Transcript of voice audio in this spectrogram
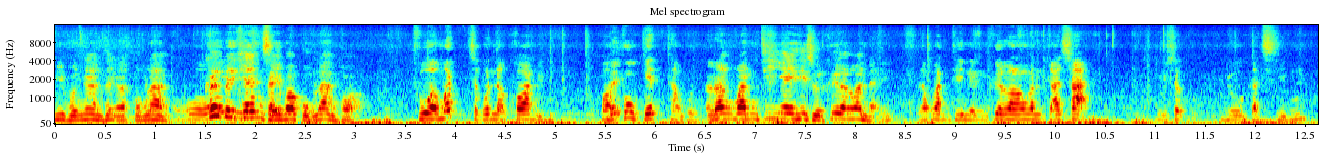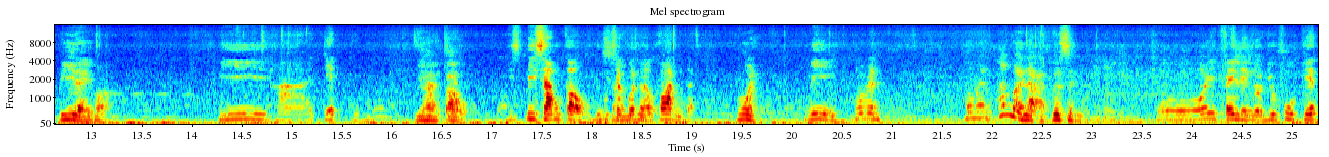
มีผลงานทั้งอัดโปงล่าง โอ้ย เคยไปแข่งใส่บ่โปงล่างพ่อ ทัวร์มัดสกลนครพอได้ภูเก็ตทางคุณรางวัลที่ใหญ่ที่สุดคือรางวัลไหน รางวัลที่หนึ่งคือรางวัลกาชาติอยู่สกอยู่กับสิมปีไหนพ่อปีหาเจ็ดปีห้าเก้าปีสามเก่าอยู่สกลนครกันห่วยมีบ่แม่นบ่แม่นธรรมดาคือซั่นน่ะโอ้ยไปเล่นรถอยู่ภูเก็ต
